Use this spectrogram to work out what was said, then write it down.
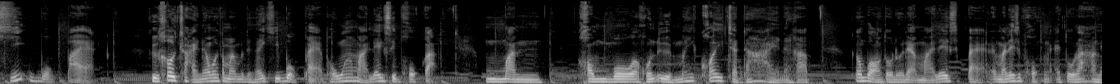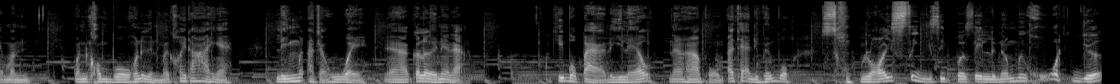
คีบวก 8 คือเข้าใจนะว่าทำไมมันถึงให้คีบวก 8 เพราะว่าหมายเลข 16อะมัน คอมโบกับคนอื่นไม่ค่อยจะได้นะครับต้องบอกตัวเดียวเนี่ยหมายเลข 18หมายเลข 16เนี่ยไอตัวล่างเนี่ยมันมันคอมโบคนอื่นไม่ค่อยได้ไงลิงก์มันอาจจะห่วยนะฮะก็เลยเนี่ยแหละคีบวก8ดีแล้วนะครับผมไอ้แทนดีเพนบวก 240%เลยนะมือโคตรเยอะ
